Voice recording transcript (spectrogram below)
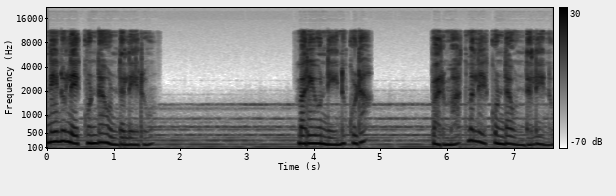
నేను లేకుండా ఉండలేరు. మరియు నేను కూడా పరమాత్మ లేకుండా ఉండలేను.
